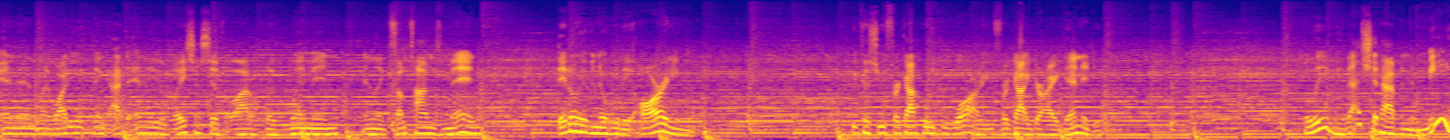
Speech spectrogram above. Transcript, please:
And then like, why do you think at the end of the relationship, a lot of like women and like sometimes men, they don't even know who they are anymore because you forgot who you are, you forgot your identity. Believe me, that shit happened to me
